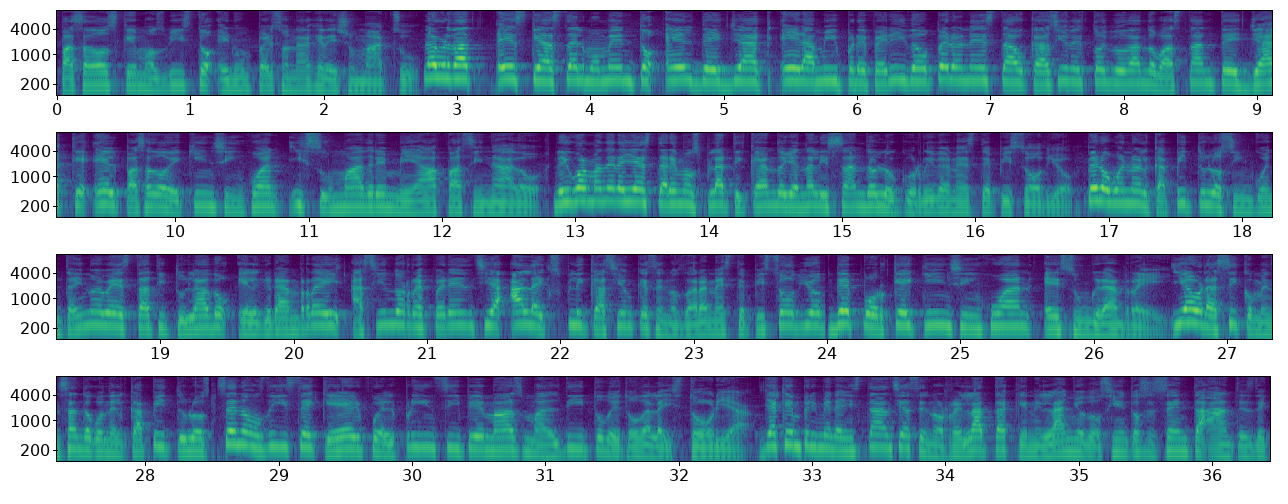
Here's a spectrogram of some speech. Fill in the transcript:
pasados que hemos visto en un personaje de Shumatsu. La verdad es que hasta el momento el de Jack era mi preferido, pero en esta ocasión estoy dudando bastante ya que el pasado de Kim Shin Juan y su madre me ha fascinado. De igual manera ya estaremos platicando y analizando lo ocurrido en este episodio. Pero bueno, el capítulo 59 está titulado El Gran Rey, haciendo referencia a la explicación que se nos dará en este episodio de por qué Kim Shin Juan es un gran rey. Y ahora sí, comenzando con el capítulo, se nos dice que fue el príncipe más maldito de toda la historia, ya que en primera instancia se nos relata que en el año 260 a.C.,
